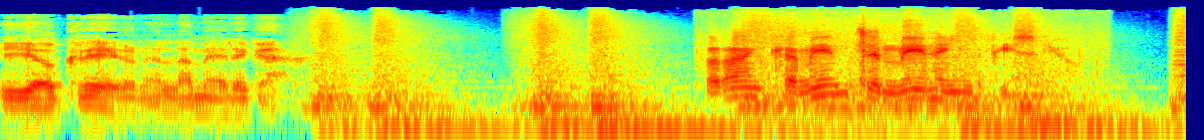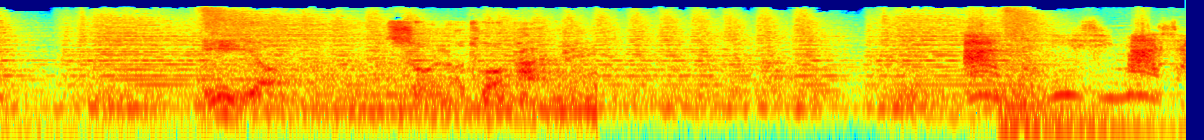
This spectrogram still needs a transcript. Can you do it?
Io credo nell'America. Francamente me ne infischio. Io sono tuo padre. Anna Nishimasa.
